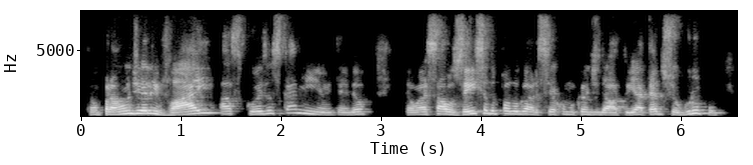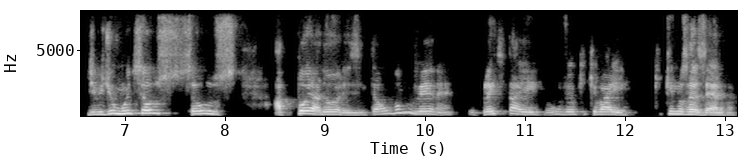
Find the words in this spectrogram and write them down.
Então, para onde ele vai, as coisas caminham, entendeu? Então, essa ausência do Paulo Garcia como candidato e até do seu grupo dividiu muito seus, seus apoiadores. Então, vamos ver, né? O pleito está aí, vamos ver o que, que vai, o que, que nos reserva.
